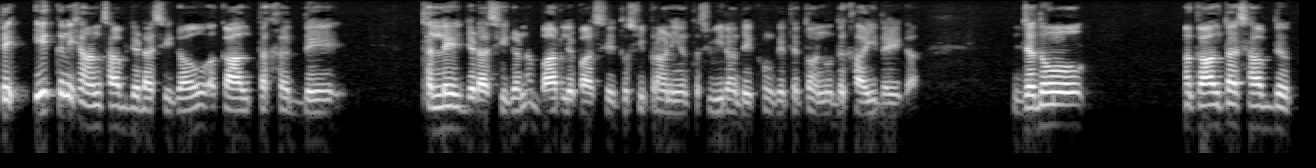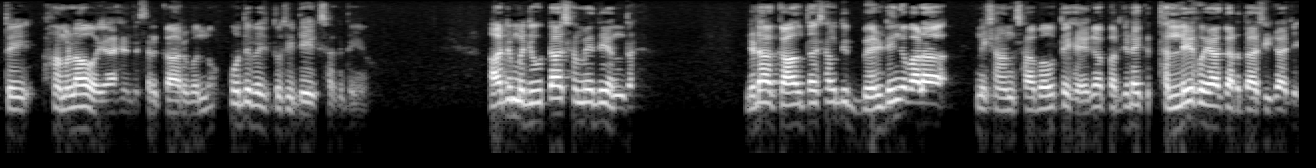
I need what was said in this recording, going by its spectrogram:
ਤੇ ਇੱਕ ਨਿਸ਼ਾਨ ਸਾਹਿਬ ਜਿਹੜਾ ਸੀਗਾ ਉਹ ਅਕਾਲ ਤਖਤ ਦੇ ਥੱਲੇ ਜਿਹੜਾ ਸੀਗਾ ਨਾ, ਬਾਹਰਲੇ ਪਾਸੇ ਤੁਸੀਂ ਪੁਰਾਣੀਆਂ ਤਸਵੀਰਾਂ ਦੇਖੋਗੇ ਤੇ ਤੁਹਾਨੂੰ ਦਿਖਾਈ ਦੇਗਾ। ਜਦੋਂ ਅਕਾਲ ਤਖਤ ਸਾਹਿਬ ਦੇ ਉੱਤੇ ਹਮਲਾ ਹੋਇਆ ਹਿੰਦ ਸਰਕਾਰ ਵੱਲੋਂ, ਉਹਦੇ ਵਿੱਚ ਤੁਸੀਂ ਦੇਖ ਸਕਦੇ ਹੋ। ਅੱਜ ਮੌਜੂਦਾ ਸਮੇਂ ਦੇ ਅੰਦਰ ਜਿਹੜਾ ਅਕਾਲ ਤਖਤ ਸਾਹਿਬ ਦੀ ਬਿਲਡਿੰਗ ਵਾਲਾ ਨਿਸ਼ਾਨ ਸਾਹਿਬ ਉਹ ਤੇ ਹੈਗਾ, ਪਰ ਜਿਹੜਾ ਇੱਕ ਥੱਲੇ ਹੋਇਆ ਕਰਦਾ ਸੀਗਾ ਜੇ,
